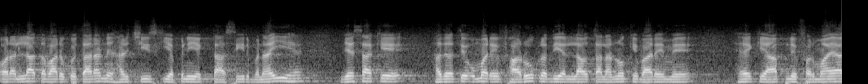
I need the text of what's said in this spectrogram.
और अल्लाह तबारक तारा ने हर चीज़ की अपनी एक तासीर बनाई है। जैसा कि हज़रत उमर फ़ारूक रदी अल्लाह तु के बारे में है कि आपने फरमाया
